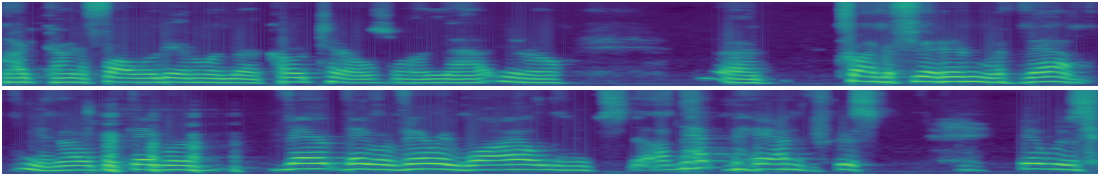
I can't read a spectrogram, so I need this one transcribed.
I kind of followed in on their coattails on that. You know, uh, trying to fit in with them. You know, but they were very, they were very wild, and that band was, it was,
